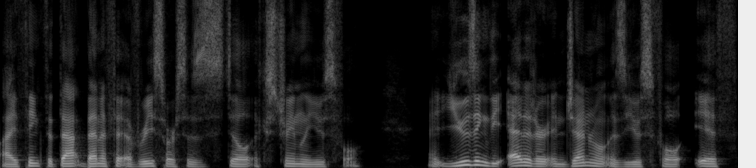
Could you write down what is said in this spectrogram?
I think that that benefit of resources is still extremely useful. And using the editor in general is useful if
